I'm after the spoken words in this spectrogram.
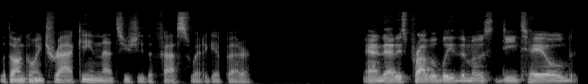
with ongoing tracking. And that's usually the fastest way to get better. And that is probably the most detailed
